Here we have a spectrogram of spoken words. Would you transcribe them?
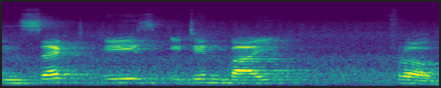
Insect is eaten by frog.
